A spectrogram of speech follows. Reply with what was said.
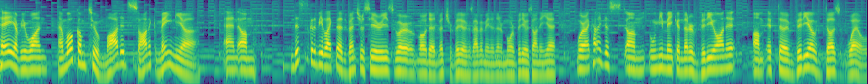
Hey everyone, and welcome to Modded Sonic Mania! And um, this is gonna be like the adventure series where, well the adventure video because I haven't made another more videos on it yet, where I kind of just um, only make another video on it um, if the video does well.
